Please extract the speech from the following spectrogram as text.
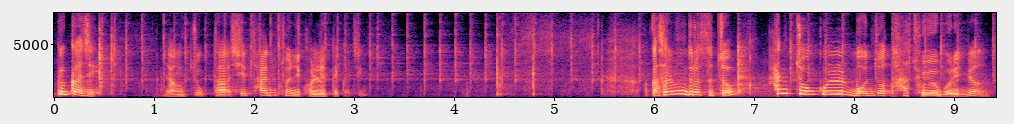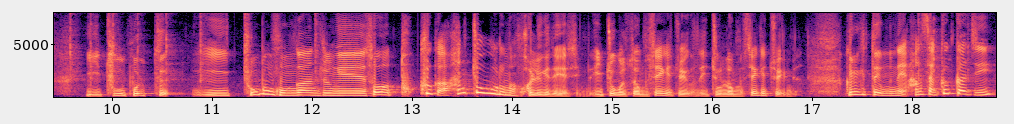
끝까지 양쪽 다 14뉴턴이 걸릴 때까지 아까 설명드렸었죠 한쪽을 먼저 다 조여버리면 이 두 볼트 이 좁은 공간 중에서 토크가 한쪽으로만 걸리게 되어 있습니다. 이쪽을 너무 세게 조이거나 이쪽을 너무 세게 조이면. 그렇기 때문에 항상 끝까지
